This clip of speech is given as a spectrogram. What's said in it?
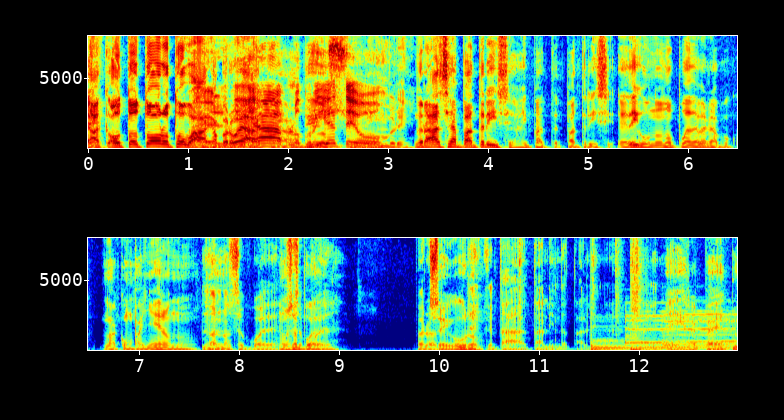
No, no, o to- toro o tobaca, El pero ve acá. diablo, pero ¿y este hombre? Gracias, Patricia. Ay, Pat- Patricia. Eh, digo, uno no puede verla porque una compañera no. No, no se puede. No, se, puede. Pero Seguro. es que está, está linda, está linda. está linda. Ey, respeta.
